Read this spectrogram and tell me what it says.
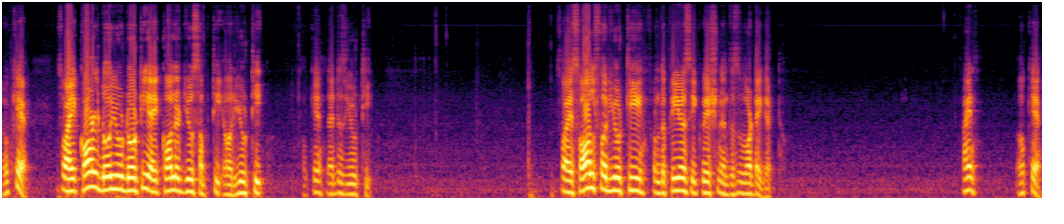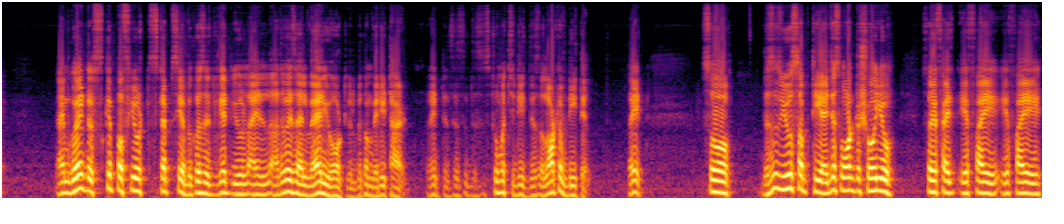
okay. So I call dou u dou t I call it u sub t or ut okay that is ut. So I solve for ut from the previous equation and this is what I get fine okay. I am going to skip a few steps here because it will get you will otherwise I will wear you out you will become very tired right this is, this is too much detail this is a lot of detail right. So this is u sub t. I just want to show you. So if I if I if I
